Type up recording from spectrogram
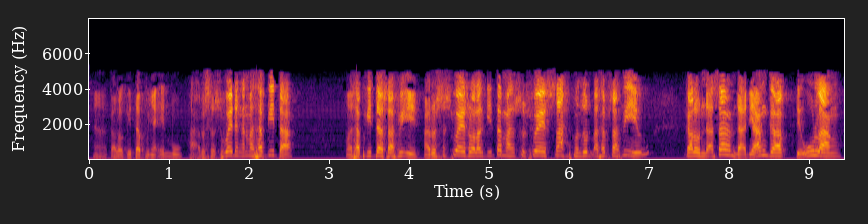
Nah, kalau kita punya ilmu harus sesuai dengan mazhab kita. Mazhab kita Syafi'i harus sesuai sholat kita harus sesuai sah menurut mazhab Syafi'i. Kalau tidak sah tidak dianggap, diulang.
